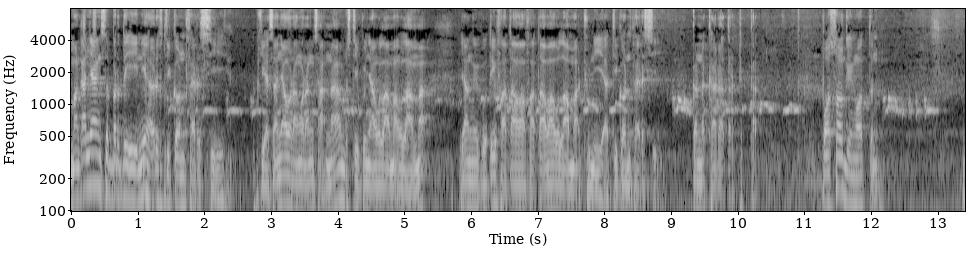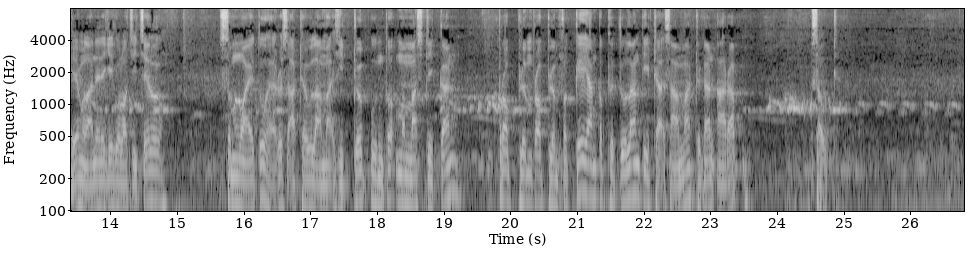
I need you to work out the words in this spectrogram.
Makanya yang seperti ini harus dikonversi. Biasanya orang-orang sana mesti punya ulama-ulama yang mengikuti fatwa-fatwa ulama dunia dikonversi ke negara terdekat. Poso nggih ngoten. Ya mulane niki kula cicil semua itu harus ada ulama hidup untuk memastikan problem-problem fikih yang kebetulan tidak sama dengan Arab Saudi.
